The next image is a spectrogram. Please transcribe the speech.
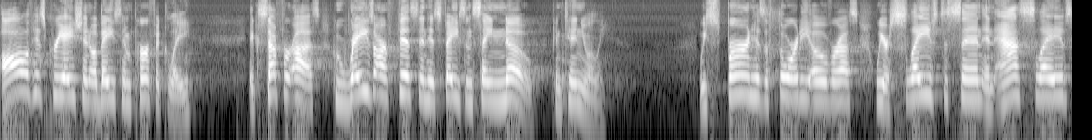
All of His creation obeys Him perfectly, except for us who raise our fists in His face and say no continually. We spurn his authority over us. We are slaves to sin, and as slaves,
